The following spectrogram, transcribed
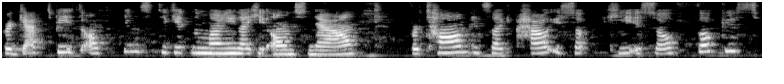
For Gatsby, it's all the things to get the money that he owns now. For Tom, it's like how so, he is so focused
